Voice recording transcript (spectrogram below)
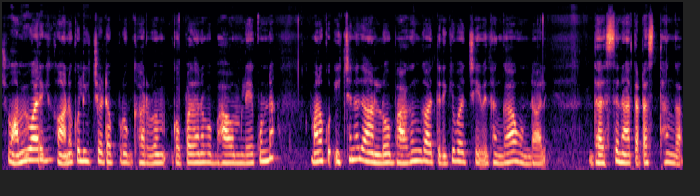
స్వామివారికి కానుకలు ఇచ్చేటప్పుడు గర్వం గొప్పదనపు భావం లేకుండా మనకు ఇచ్చిన దానిలో భాగంగా తిరిగి వచ్చే విధంగా ఉండాలి. దర్శన తటస్థంగా.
